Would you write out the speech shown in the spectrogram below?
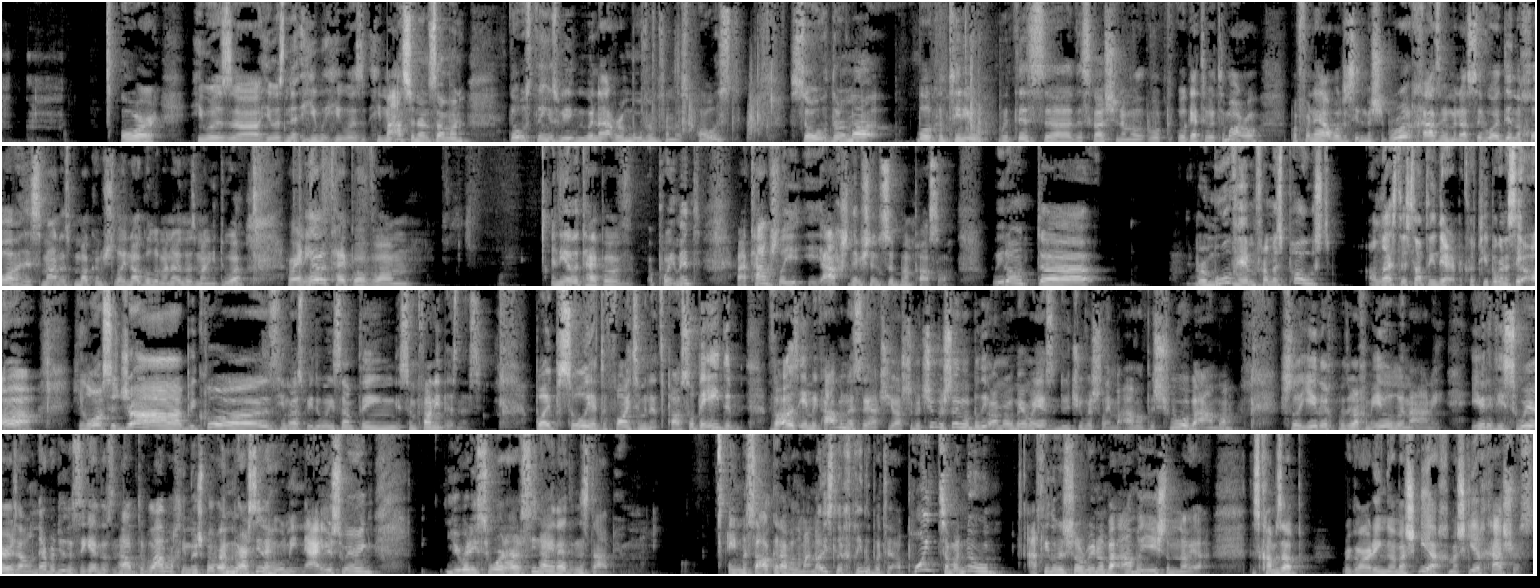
or he was uh, he was he he was he mastered on someone. Those things we, we would not remove him from his post. So the Rama will continue with this uh, discussion and we'll, we'll, we'll, get to it tomorrow. But for now, we'll just see the Mishnah Berurah, Chazmi Manasivu, Adin Hismanis Makam Shloi Nagul or any other type of um, any other type of appointment. We don't uh, remove him from his post unless there's something there, because people are going to say, "Oh, he lost a job because he must be doing something, some funny business." But so you have to find something that's possible. Habana actually yashu shlema b'li armor do shlema. Ava shlo yelech. Even if he swears, I will never do this again, doesn't help. The now you're swearing? You already swore at Har Sinai, and that didn't stop you. In But to appoint someone new, this comes up regarding a mashgiach, mashgiach kashrus.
